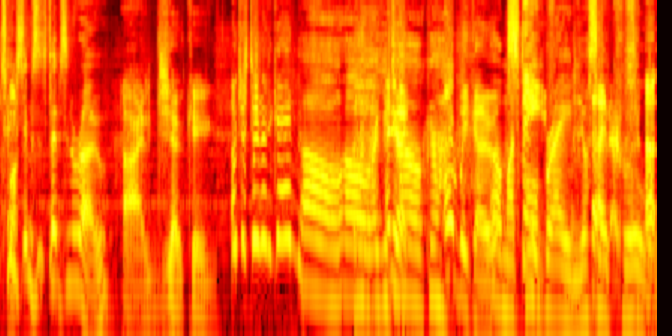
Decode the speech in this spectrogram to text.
Didn't- two what? Simpsons clips in a row. I'm joking. I'm just doing it again. Oh, oh, are you Anyway, oh, God. on we go. Oh, my Steve. poor brain. You're so cruel. Uh,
